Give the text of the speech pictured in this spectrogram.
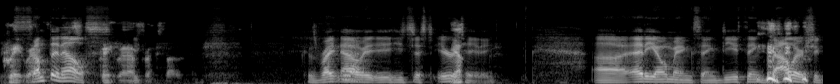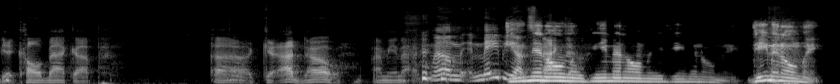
great something reference. else. Great reference. Because right now yeah. he's just irritating. Yep. Uh, Eddie Oming saying, "Do you think Balor should get called back up?" Uh, God no. I mean, I, well, maybe demon only, demon only, demon only, demon only.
